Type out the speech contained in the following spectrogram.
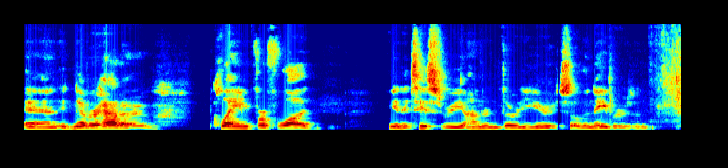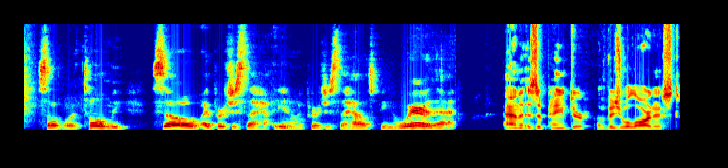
and it never had a claim for flood in its history 130 years so the neighbors and so forth told me so i purchased the you know i purchased the house being aware of that anna is a painter a visual artist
